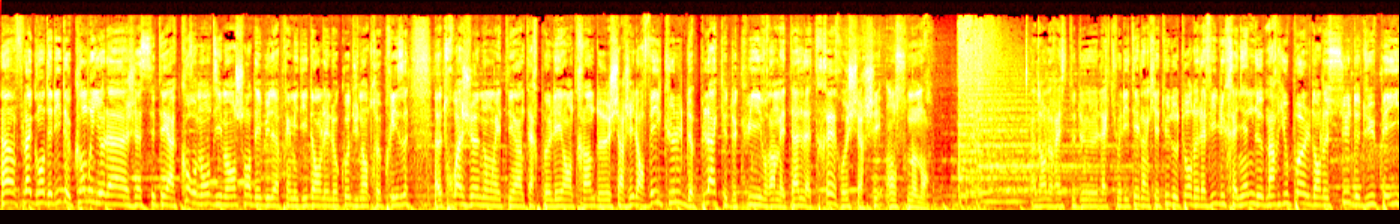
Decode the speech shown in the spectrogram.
Un flagrant délit de cambriolage, c'était à Cournon dimanche en début d'après-midi dans les locaux d'une entreprise. Euh, trois jeunes ont été interpellés en train de charger leur véhicule de plaques de cuivre, un métal très recherché en ce moment. Dans le reste de l'actualité, l'inquiétude autour de la ville ukrainienne de Mariupol dans le sud du pays.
